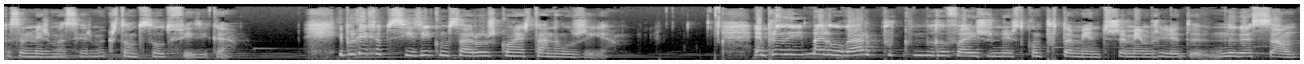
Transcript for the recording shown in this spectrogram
passando mesmo a ser uma questão de saúde física. Que eu decidi começar hoje com esta analogia? Em primeiro lugar, porque me revejo neste comportamento, chamemos-lhe de negação,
